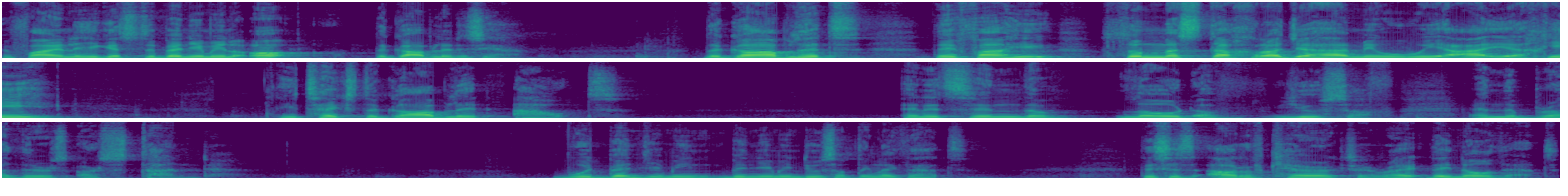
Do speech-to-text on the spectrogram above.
and finally he gets to Benjamin. Oh, the goblet is here. The goblet, they find he ثم استخرجها من وعاء أخيه. He takes the goblet out, and it's in the load of Yusuf, and the brothers are stunned. Would Benjamin, Benjamin do something like that? This is out of character, right? They know that.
